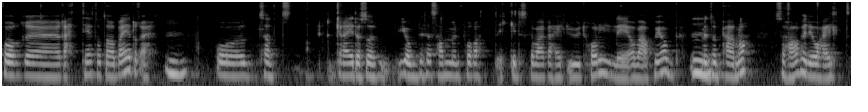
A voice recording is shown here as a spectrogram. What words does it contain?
for eh, rettigheter til arbeidere. mm. Og sant, greid å jobbe seg sammen for at ikke det skal være helt uutholdelig å være på jobb. Mm. Men som per nå så har vi det jo helt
